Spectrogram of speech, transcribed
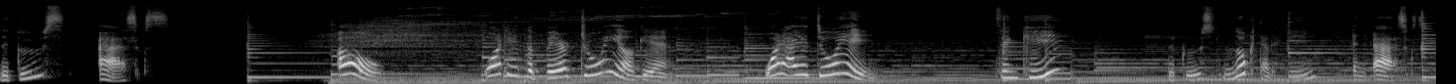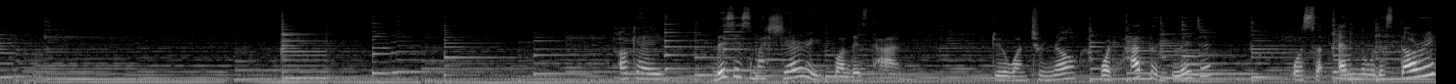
The goose asks. Oh, what is the bear doing again? What are you doing? Thinking? The goose looked at him and asked. Okay, this is my story for this time. Do you want to know what happened later? What's the end of the story?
